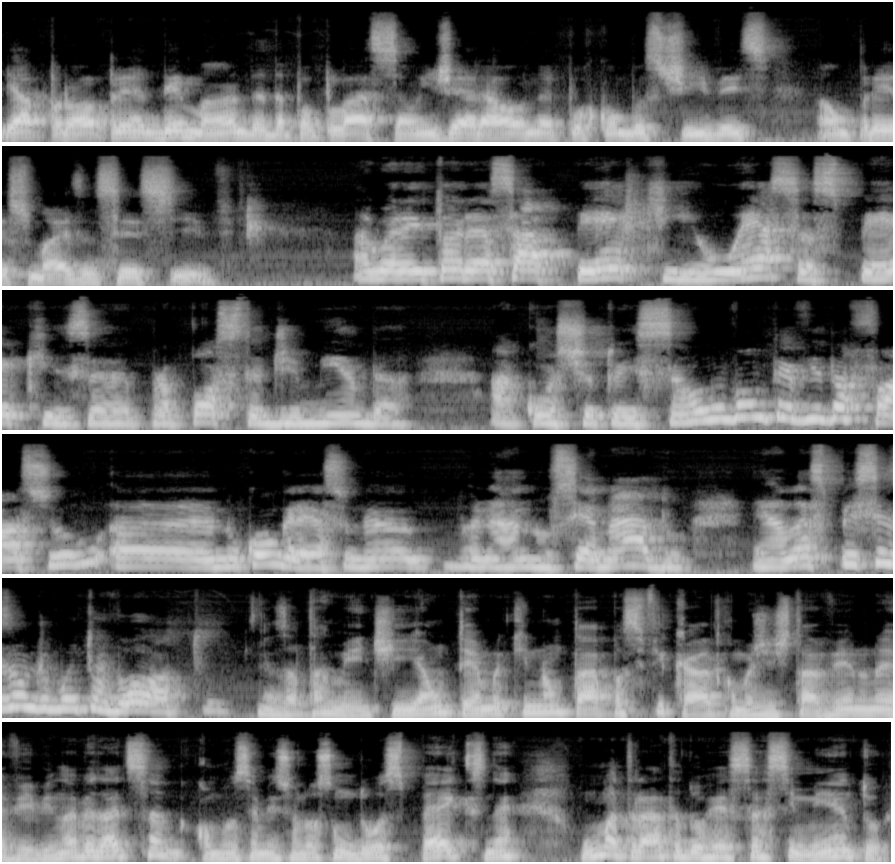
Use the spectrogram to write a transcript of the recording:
e a própria demanda da população em geral né, por combustíveis a um preço mais acessível. Agora, Heitor, essa PEC ou essas PECs, a proposta de emenda a Constituição não vão ter vida fácil uh, no Congresso, né? no Senado, elas precisam de muito voto. Exatamente, e é um tema que não está pacificado, como a gente está vendo, né, Vivi? Na verdade, são, como você mencionou, são duas PECs, né? Uma trata do ressarcimento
